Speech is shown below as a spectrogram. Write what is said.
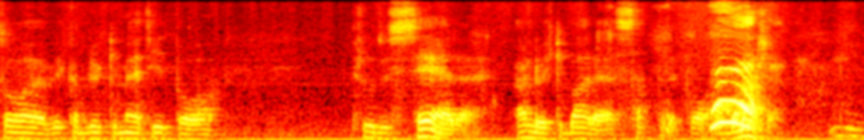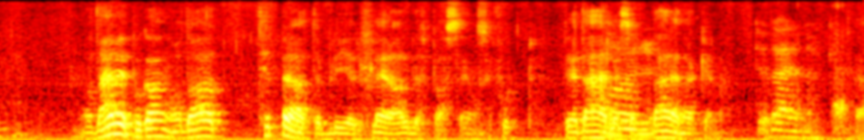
Så vi kan bruke mer tid på å produsere øl og ikke bare sette det på emballasje. Mm. Og der er vi på gang, og da tipper jeg at det blir flere arbeidsplasser ganske fort. Det er der, liksom, der er nøkkelen. Det der er nøkkelen. Ja.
